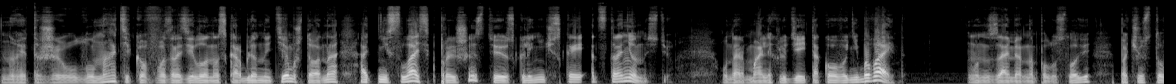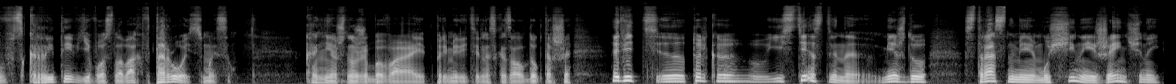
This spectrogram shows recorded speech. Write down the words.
«Но это же у лунатиков», — возразил он, оскорбленный тем, что она отнеслась к происшествию с клинической отстраненностью. «У нормальных людей такого не бывает». Он замер на полуслове, почувствовав скрытый в его словах второй смысл — «Конечно же, бывает», — примирительно сказал докторша. Ведь э, только естественно между страстными мужчиной и женщиной».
